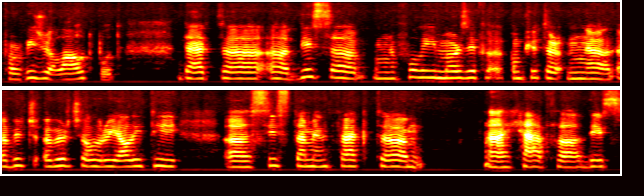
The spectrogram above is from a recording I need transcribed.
for visual output that uh, uh, this uh, mm, fully immersive computer mm, virtual reality system, in fact, um, have this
